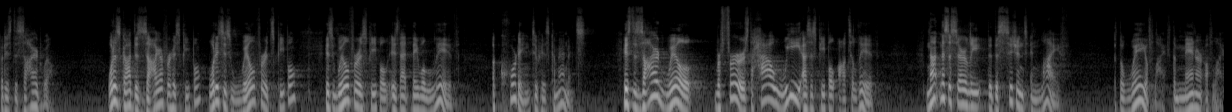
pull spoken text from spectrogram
but his desired will. What does God desire for his people? What is his will for its people? His will for his people is that they will live according to his commandments. His desired will refers to how we as his people ought to live, not necessarily the decisions in life, but the way of life, the manner of life.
